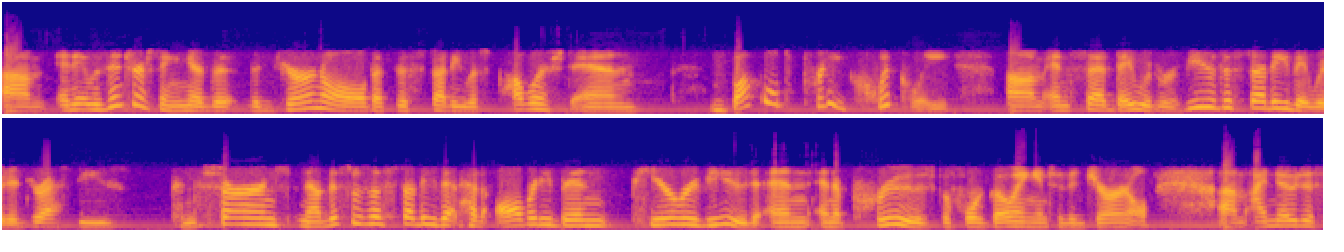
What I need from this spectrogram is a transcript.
Um, and it was interesting, you know, the, the journal that this study was published in buckled pretty quickly um, and said they would review the study, they would address these concerns. Now, this was a study that had already been peer reviewed and, and approved before going into the journal. Um, I noticed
